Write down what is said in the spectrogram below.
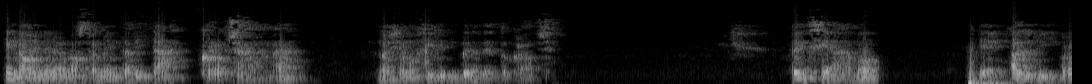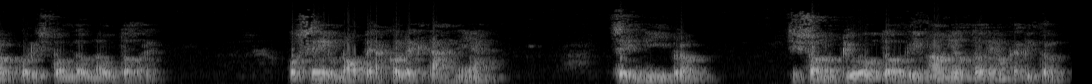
E noi nella nostra mentalità crociana, noi siamo figli di Benedetto Croce, pensiamo che al libro corrisponda un autore, o se è un'opera collettanea, c'è il libro, ci sono più autori, ma ogni autore ha un capitolo.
